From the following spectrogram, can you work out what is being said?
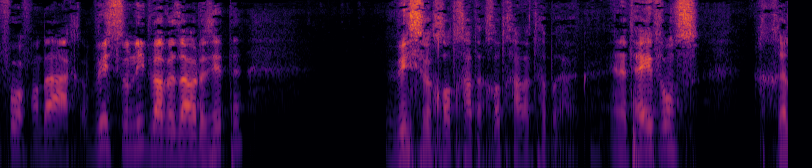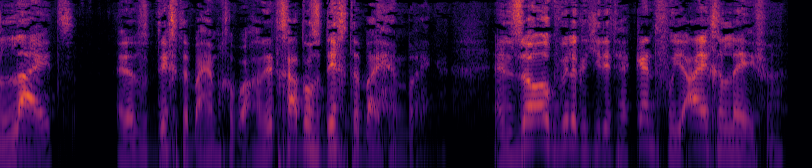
voor vandaag, wisten we niet waar we zouden zitten. Wisten we, God gaat, God gaat het gebruiken. En het heeft ons geleid. Het heeft ons dichter bij hem gebracht. Dit gaat ons dichter bij hem brengen. En zo ook wil ik dat je dit herkent voor je eigen leven.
